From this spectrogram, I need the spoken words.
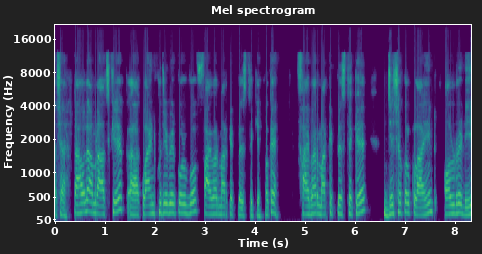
আচ্ছা তাহলে আমরা আজকে ক্লায়েন্ট খুঁজে বের করব ফাইবার মার্কেট প্লেস থেকে ওকে ফাইবার মার্কেট প্লেস থেকে যে সকল ক্লায়েন্ট অলরেডি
